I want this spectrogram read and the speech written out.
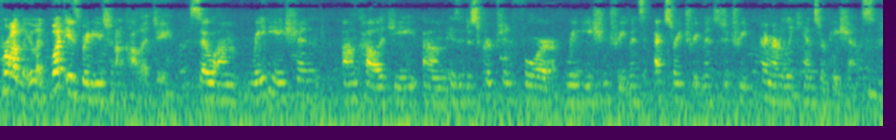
broadly, like what is radiation oncology? So um, radiation oncology um, is a description for radiation treatments, x-ray treatments to treat primarily cancer patients. Mm-hmm.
